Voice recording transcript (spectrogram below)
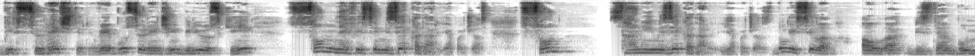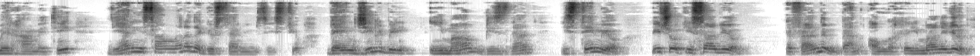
bir süreçtir ve bu süreci biliyoruz ki son nefesimize kadar yapacağız. Son saniyemize kadar yapacağız. Dolayısıyla Allah bizden bu merhameti diğer insanlara da göstermemizi istiyor. Bencil bir iman bizden istemiyor. Birçok insan diyor, efendim ben Allah'a iman ediyorum.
